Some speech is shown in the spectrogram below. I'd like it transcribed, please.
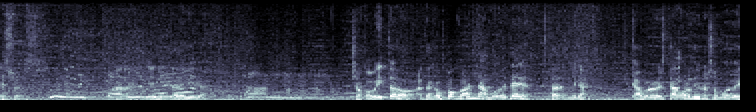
Eso es. Ahora, llenita de vida. Chocobito, ataca un poco, anda, muévete. Está, mira, cabrón, está gordo y no se mueve.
